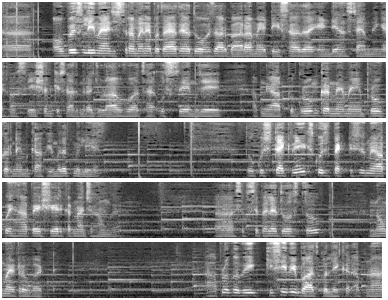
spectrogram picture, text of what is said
ऑब्वियसली uh, मैं जिस तरह मैंने बताया था 2012 में टीसा द इंडियन स्टैम्पिंग एसोसिएशन के साथ मेरा जुड़ाव हुआ था उससे मुझे अपने आप को ग्रूम करने में इम्प्रूव करने में काफ़ी मदद मिली है। तो कुछ टेक्निक्स कुछ प्रैक्टिस मैं आपको यहाँ पे शेयर करना चाहूँगा। Uh, सबसे पहले दोस्तों नो मैटर वट आप लोग अभी किसी भी बात को लेकर अपना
